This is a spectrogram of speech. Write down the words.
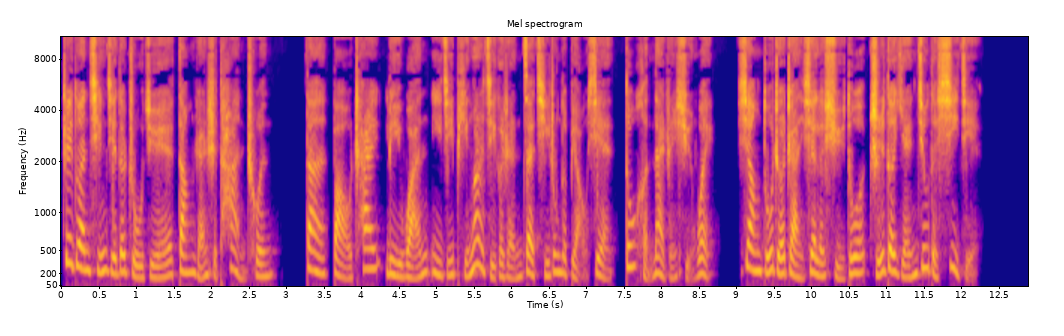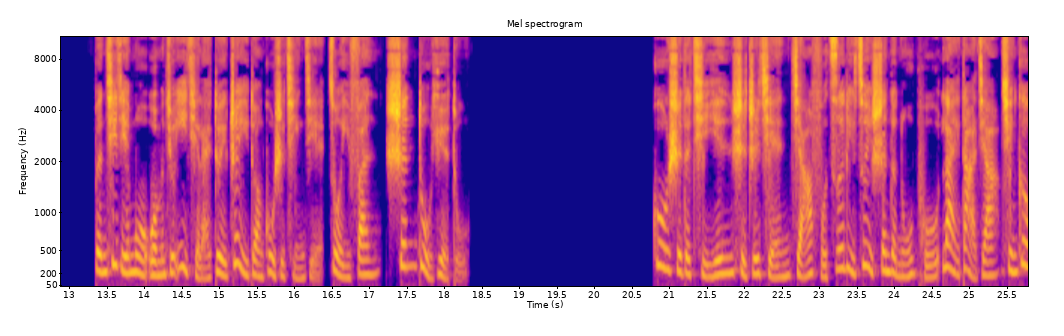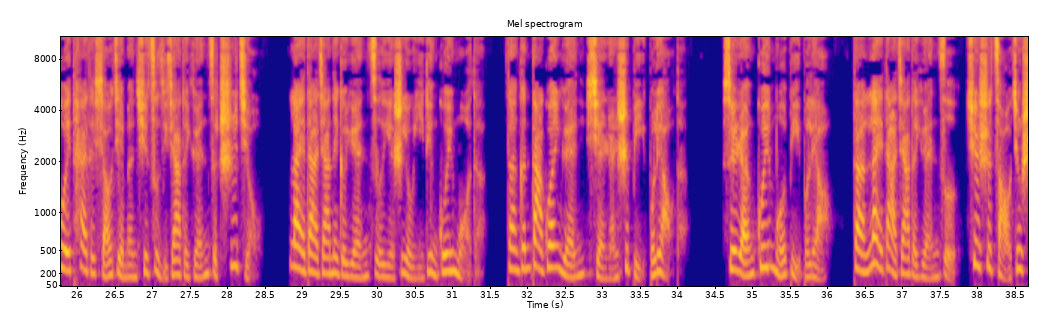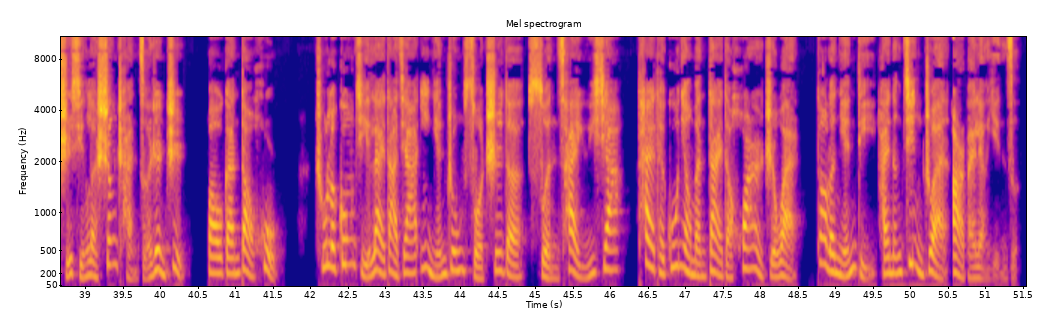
这段情节的主角当然是探春，但宝钗、李纨以及平儿几个人在其中的表现都很耐人寻味，向读者展现了许多值得研究的细节。本期节目，我们就一起来对这一段故事情节做一番深度阅读。故事的起因是之前贾府资历最深的奴仆赖大家请各位太太小姐们去自己家的园子吃酒。赖大家那个园子也是有一定规模的，但跟大观园显然是比不了的。虽然规模比不了，但赖大家的园子却是早就实行了生产责任制，包干到户。除了供给赖大家一年中所吃的笋菜鱼虾，太太姑娘们带的花儿之外，到了年底还能净赚二百两银子。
